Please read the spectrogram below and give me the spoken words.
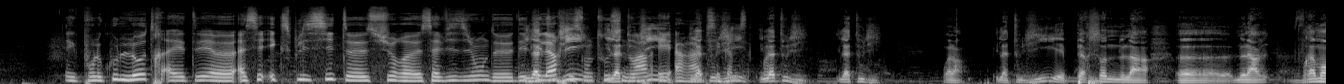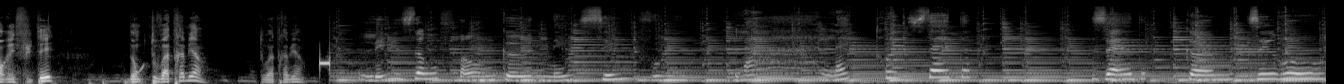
Et pour le coup, l'autre a été euh, assez explicite euh, sur euh, sa vision de, des Il dealers qui sont tous il a tout noirs dit, et il a arabes. tout comme dit, ça. Il a tout dit. Il a tout dit. Voilà. Il a tout dit et personne ne l'a, euh, ne l'a vraiment réfuté. Donc tout va très bien. Tout va très bien. Les enfants, connaissez-vous la lettre Z? Z comme zéro.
